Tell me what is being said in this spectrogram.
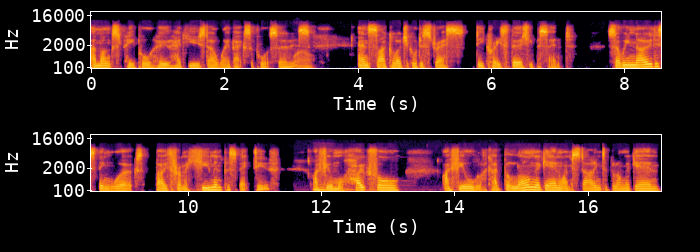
amongst people who had used our Way Back Support Service. Wow. And psychological distress decreased 30%. So we know this thing works both from a human perspective. Mm. I feel mm. more hopeful. I feel like I belong again, or I'm starting to belong again.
